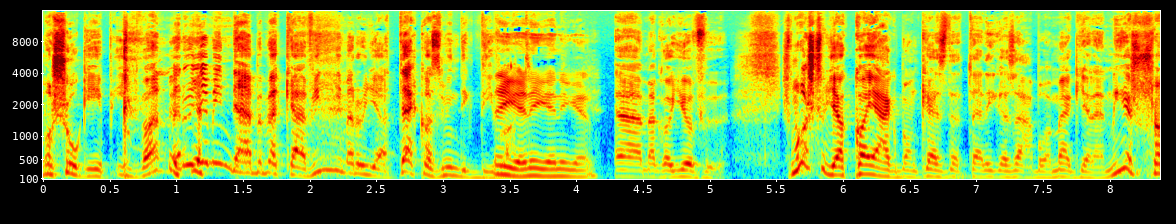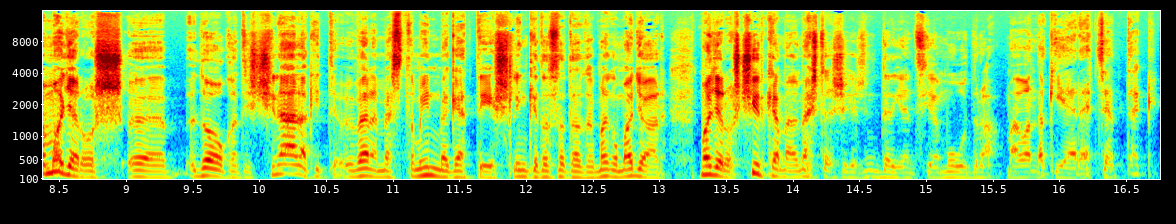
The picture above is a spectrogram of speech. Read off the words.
Mosógép, így van, mert ugye mindenbe be kell vinni, mert ugye a tech az mindig divat Igen, igen, igen. meg a jövő. És most ugye a kajákban kezdett el igazából megjelenni, és most a magyaros ö, dolgokat is csinálnak, itt velem ezt a mindmegettés linket osztottátok meg a magyar, magyaros csirkemel mesterséges intelligencia módra, már vannak ilyen receptek,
